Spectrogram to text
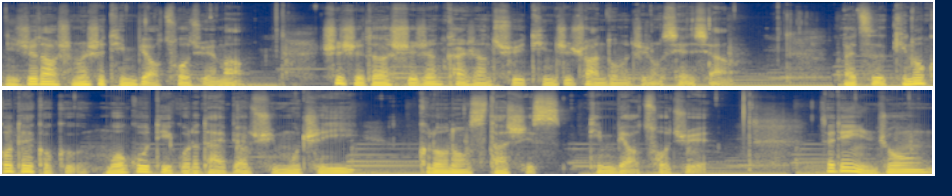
你知道什么是停表错觉吗？是指的时针看上去停止转动的这种现象。来自 Kino Gotegoku 蘑菇帝国的代表曲目之一，Klonostasis 停表错觉。在电影中，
